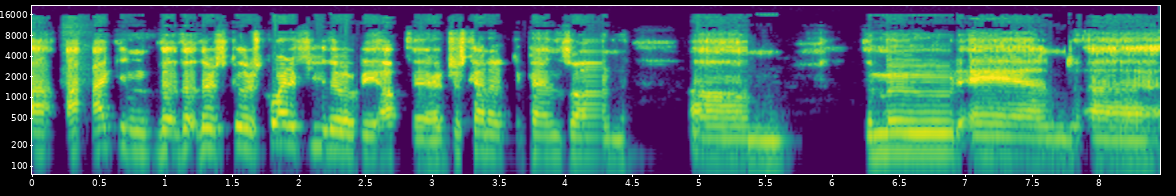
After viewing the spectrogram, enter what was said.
I, I, can. Th- th- there's there's quite a few that would be up there. It just kind of depends on um, the mood and uh,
